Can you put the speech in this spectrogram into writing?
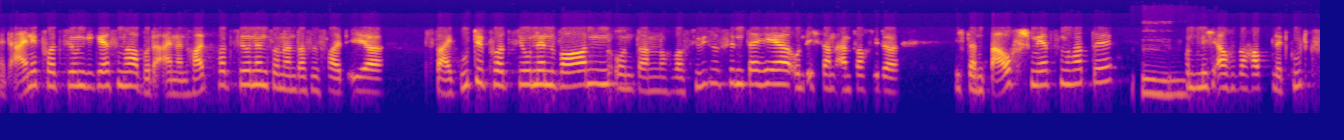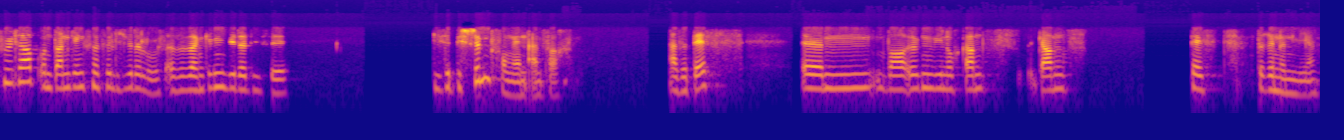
nicht eine Portion gegessen habe oder eineinhalb Portionen, sondern dass es halt eher zwei gute Portionen waren und dann noch was Süßes hinterher und ich dann einfach wieder, ich dann Bauchschmerzen hatte mhm. und mich auch überhaupt nicht gut gefühlt habe und dann ging es natürlich wieder los. Also dann gingen wieder diese, diese Beschimpfungen einfach. Also das ähm, war irgendwie noch ganz, ganz fest drin in mir.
